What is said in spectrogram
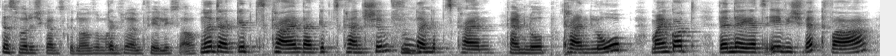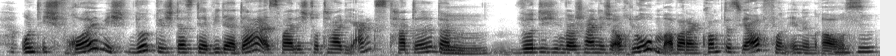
Das würde ich ganz genauso machen, so empfehle ich es auch. Ne, da gibt's kein, da gibt's kein Schimpfen, Mhm. da gibt's kein, Kein Lob. kein Lob. Mein Gott, wenn der jetzt ewig weg war und ich freue mich wirklich, dass der wieder da ist, weil ich total die Angst hatte, dann Mhm. würde ich ihn wahrscheinlich auch loben, aber dann kommt es ja auch von innen raus. Mhm.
